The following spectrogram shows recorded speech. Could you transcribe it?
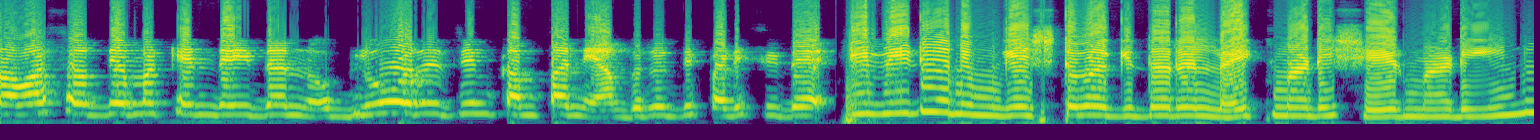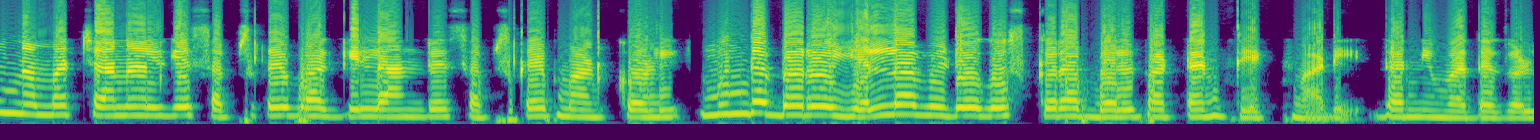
ಪ್ರವಾಸೋದ್ಯಮಕ್ಕೆಂದೇ ಇದನ್ನು ಬ್ಲೂ ಒರಿಜಿನ್ ಕಂಪನಿ ಅಭಿವೃದ್ಧಿಪಡಿಸಿದೆ. ಈ ವಿಡಿಯೋ ನಿಮ್ಗೆ ಇಷ್ಟವಾಗಿದ್ದರೆ ಲೈಕ್ ಮಾಡಿ ಶೇರ್ ಮಾಡಿ. ಇನ್ನು ನಮ್ಮ ಚಾನಲ್ಗೆ ಸಬ್ಸ್ಕ್ರೈಬ್ ಆಗಿಲ್ಲ ಅಂದ್ರೆ ಸಬ್ಸ್ಕ್ರೈಬ್ ಮಾಡ್ಕೊಳ್ಳಿ. ಮುಂದೆ ಬರೋ ಎಲ್ಲಾ ವಿಡಿಯೋಗೋಸ್ಕರ ಬೆಲ್ ಬಟನ್ ಕ್ಲಿಕ್ ಮಾಡಿ. ಧನ್ಯವಾದಗಳು.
